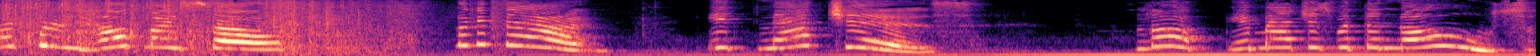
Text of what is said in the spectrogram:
I couldn't help myself. Look at that. It matches. Look, it matches with the nose.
